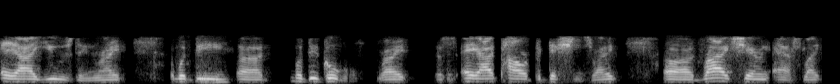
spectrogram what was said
AI used in, right, would be mm-hmm. uh, would be Google, right? This is AI powered predictions, right? Uh, ride sharing apps like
